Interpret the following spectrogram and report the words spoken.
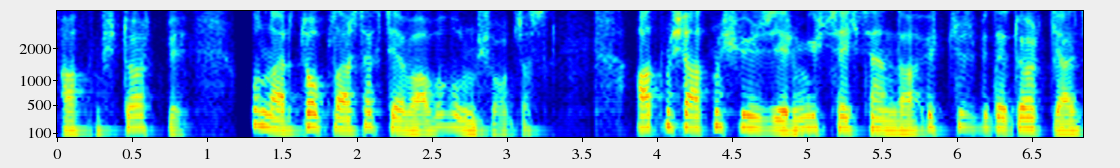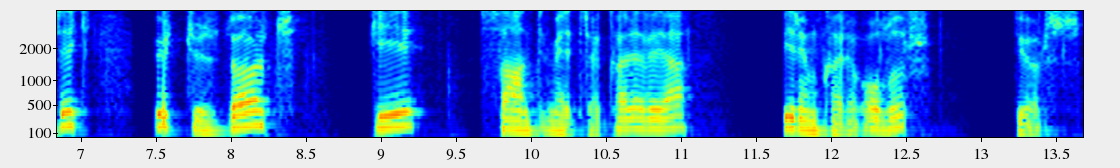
64 pi. Bunları toplarsak cevabı bulmuş olacağız. 60 60 120 180 daha 300 bir de 4 gelecek. 304 pi santimetre kare veya birim kare olur diyoruz.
